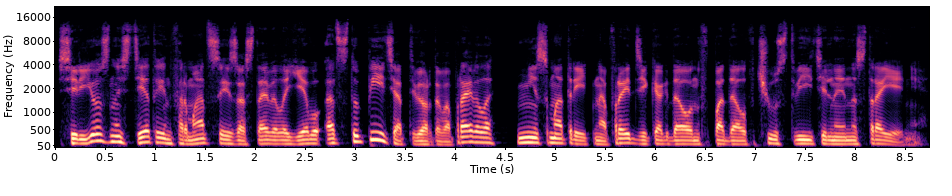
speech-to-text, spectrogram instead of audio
Серьезность этой информации заставила Еву отступить от твердого правила не смотреть на Фредди, когда он впадал в чувствительное настроение.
